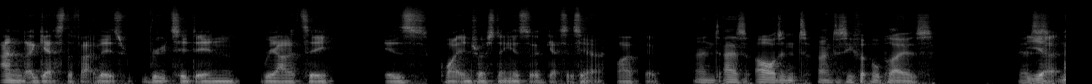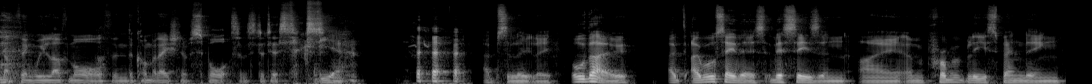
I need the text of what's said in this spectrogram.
and I guess the fact that it's rooted in reality is quite interesting. Is I guess it's a Yeah. biopic. And as ardent fantasy football players, there's Yeah. nothing we love more than the combination of sports and statistics. Yeah, absolutely. Although I, I will say this: this season, I am probably spending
